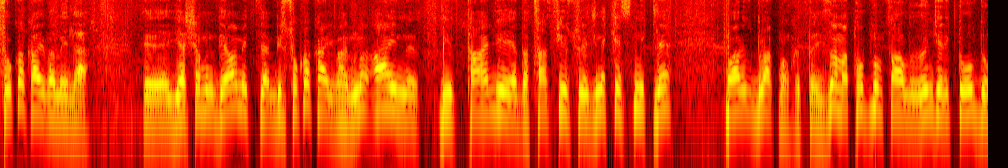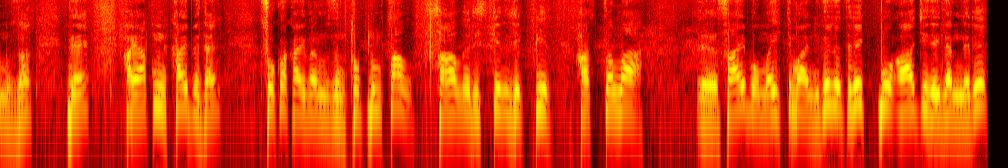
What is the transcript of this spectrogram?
sokak hayvanıyla e, yaşamını devam ettiren bir sokak hayvanını aynı bir tahliye ya da tasfiye sürecine kesinlikle maruz bırakmamaktayız. Ama toplum sağlığı öncelikli olduğumuzdan ve hayatını kaybeden sokak hayvanımızın toplumsal sağlığı risk edecek bir hastalığa e, sahip olma ihtimalini gözeterek bu acil eylemleri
